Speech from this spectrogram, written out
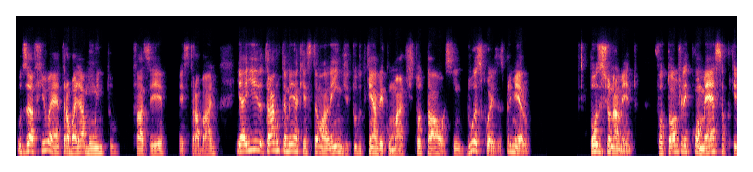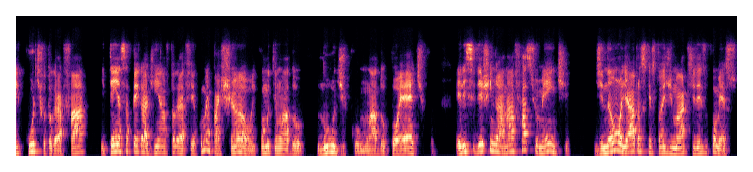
O desafio é trabalhar muito, fazer esse trabalho. E aí eu trago também a questão, além de tudo que tem a ver com marketing total, assim, duas coisas. Primeiro, posicionamento fotógrafo ele começa porque ele curte fotografar e tem essa pegadinha na fotografia. Como é paixão e como tem um lado lúdico, um lado poético, ele se deixa enganar facilmente de não olhar para as questões de marketing desde o começo.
